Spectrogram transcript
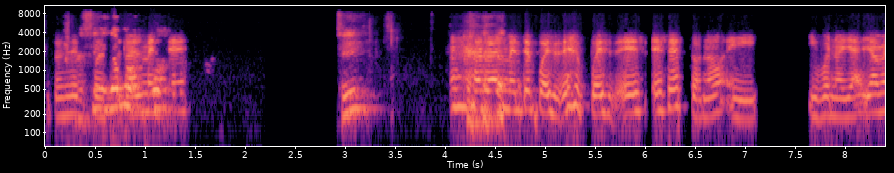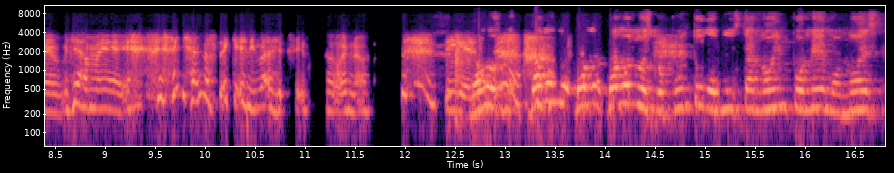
Entonces, pues realmente... Sí. realmente, pues, pues es, es esto, ¿no? Y, y bueno, ya, ya me, ya me, ya no sé qué iba a decir, pero bueno, sigue. Damos, nuestro punto de vista, no imponemos, no es,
